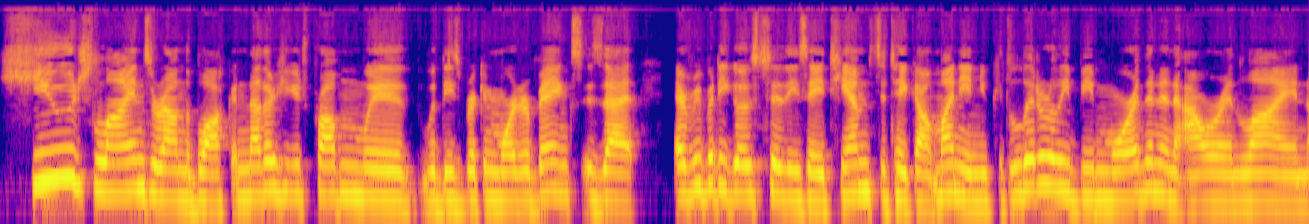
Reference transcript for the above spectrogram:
Huge lines around the block. Another huge problem with, with these brick and mortar banks is that everybody goes to these ATMs to take out money and you could literally be more than an hour in line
